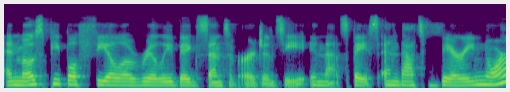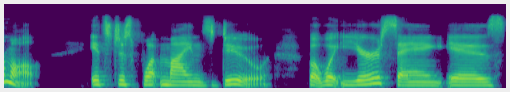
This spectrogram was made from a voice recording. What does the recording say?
And most people feel a really big sense of urgency in that space. And that's very normal. It's just what minds do. But what you're saying is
